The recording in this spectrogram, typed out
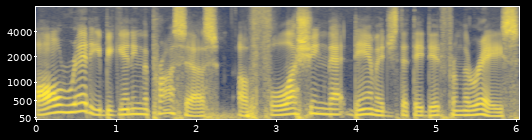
already beginning the process of flushing that damage that they did from the race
